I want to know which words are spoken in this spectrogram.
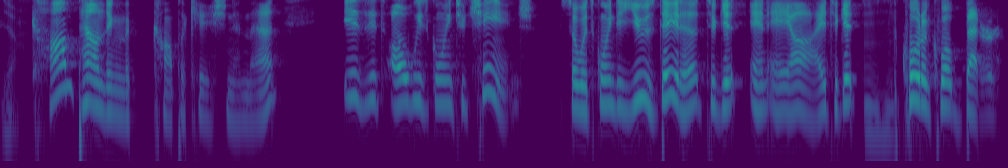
Yeah. Compounding the complication in that is it's always going to change. So it's going to use data to get an AI to get hmm quote unquote better.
